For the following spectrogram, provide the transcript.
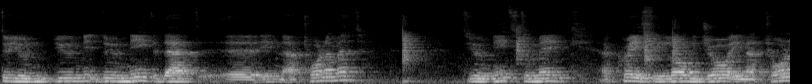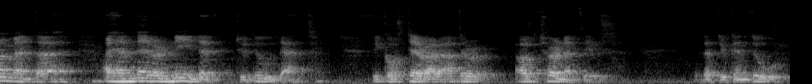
do you do you need, do you need that uh, in a tournament? Do you need to make a crazy long draw in a tournament? Uh, I have never needed to do that because there are other alternatives that you can do.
